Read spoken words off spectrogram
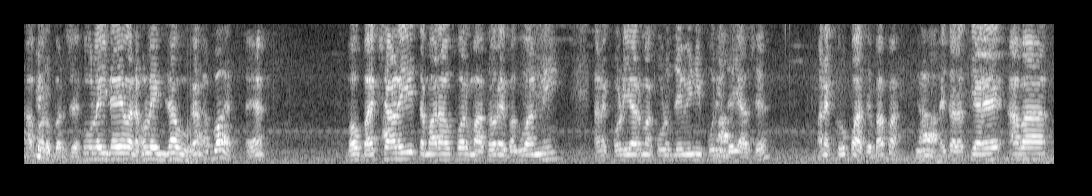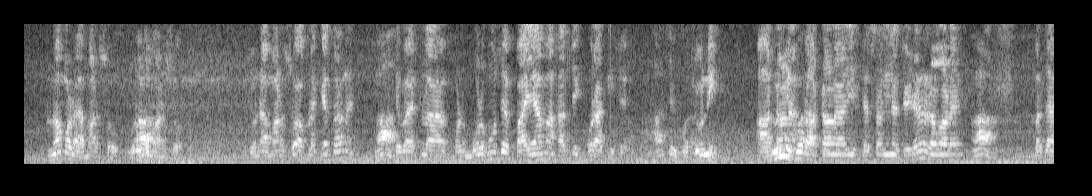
હા બરોબર છે. હું લઈને આવ્યા હું લઈને જાઉં કા? બસ. હે? બહુ ભાગશાળી તમારા ઉપર માધવરાય ભગવાનની અને ખોડિયારમાં કુળદેવીની પૂરી દયા છે અને કૃપા છે બાપા. હા. નહીંતર અત્યારે આવા ન મળે માણસો વૃદ્ધ માણસો. જૂના માણસો આપણે કહેતા ને કે ભાઈ એટલા પણ મૂળ શું છે? પાયામાં હાથી ખોરાકી છે. જૂની. આટાણાની ફેશન ને ચડ્યા ને રવાડે. બધા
